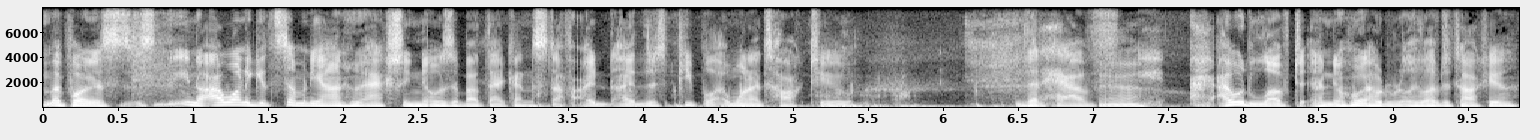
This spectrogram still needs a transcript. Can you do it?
My point is, is, you know, I want to get somebody on who actually knows about that kind of stuff. I, I there's people I want to talk to that have. Yeah. I, I would love to. I know who I would really love to talk to.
